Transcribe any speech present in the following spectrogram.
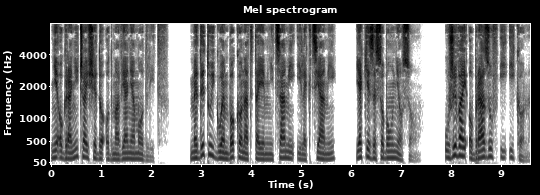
Nie ograniczaj się do odmawiania modlitw. Medytuj głęboko nad tajemnicami i lekcjami, jakie ze sobą niosą. Używaj obrazów i ikon.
